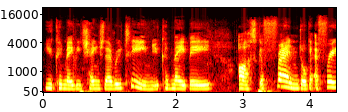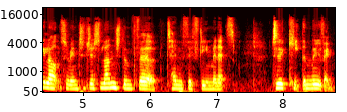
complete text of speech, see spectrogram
you could maybe change their routine. You could maybe ask a friend or get a freelancer in to just lunge them for 10 15 minutes to keep them moving.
